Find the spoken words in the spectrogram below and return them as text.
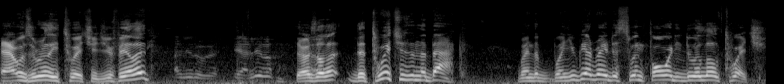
That was really twitchy. Did you feel it? A little bit. Yeah, a little. There's a the twitch is in the back. When the when you get ready to swing forward, you do a little twitch.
